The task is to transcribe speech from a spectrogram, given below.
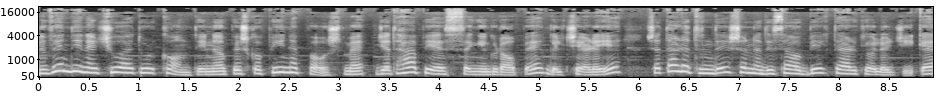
Në vendin e quajtur Konti, në Peshkopinë e Poshtme, gjatë hapjes së një grope gëlqereje, fshatarët ndeshën në disa objekte arkeologjike.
